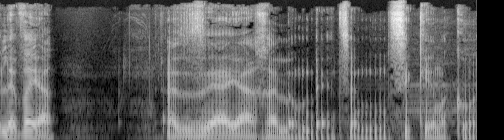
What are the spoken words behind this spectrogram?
לוויה. אז זה היה החלום בעצם, סיכם הכל.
